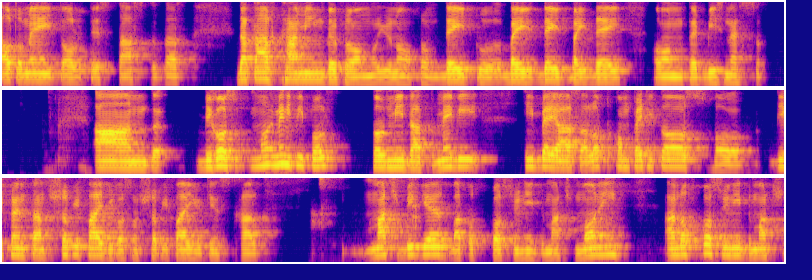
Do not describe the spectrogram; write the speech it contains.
automate all these tasks that that are coming from you know from day to by day by day on the business. And because many people told me that maybe eBay has a lot of competitors or different than Shopify because on Shopify you can scale much bigger, but of course you need much money. And of course you need much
